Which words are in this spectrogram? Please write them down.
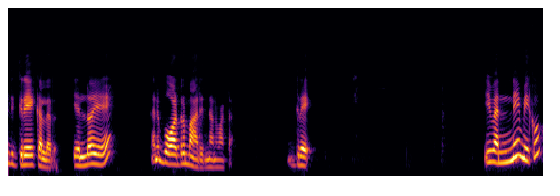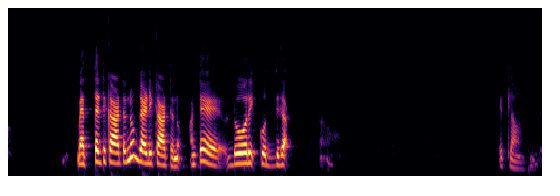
ఇది గ్రే కలర్. ఎల్లోయే కానీ బార్డర్ మారింది అనమాట గ్రే ఇవన్నీ మీకు మెత్తటి కాటను గడి కాటను అంటే డోరీ కొద్దిగా. ఇట్లా ఉంటుంది.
